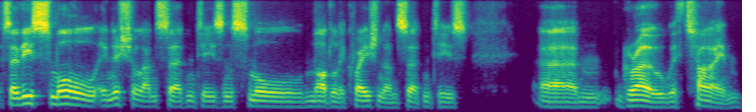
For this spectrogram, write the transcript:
so these small initial uncertainties and small model equation uncertainties um, grow with time.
